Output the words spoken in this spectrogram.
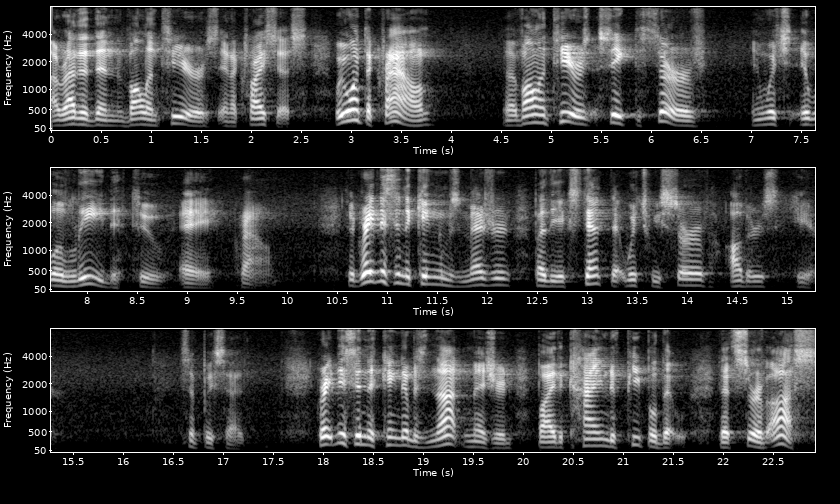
uh, rather than volunteers in a crisis. We want the crown. Uh, volunteers seek to serve, in which it will lead to a crown. The greatness in the kingdom is measured by the extent at which we serve others here. Simply said. Greatness in the kingdom is not measured by the kind of people that, that serve us,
